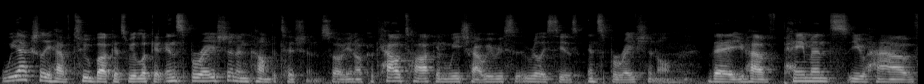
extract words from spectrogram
We actually have two buckets. We look at inspiration and competition. So, you know, Kakao Talk and WeChat, we really see as inspirational. Mm -hmm. They, you have payments, you have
